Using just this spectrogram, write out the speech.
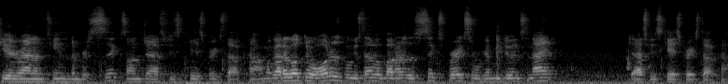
Tiered random teams number six on jaspyscasebreaks.com. I gotta go through orders, but we still have about another six breaks that we're gonna be doing tonight. jaspyscasebreaks.com.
